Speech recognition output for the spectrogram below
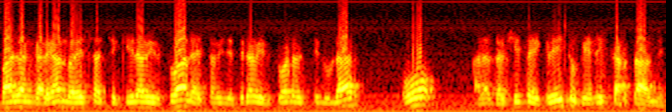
vayan cargando a esa chequera virtual, a esa billetera virtual al celular o a la tarjeta de crédito que es descartable.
